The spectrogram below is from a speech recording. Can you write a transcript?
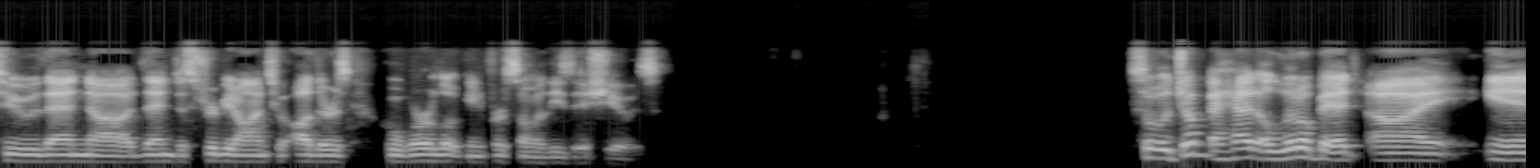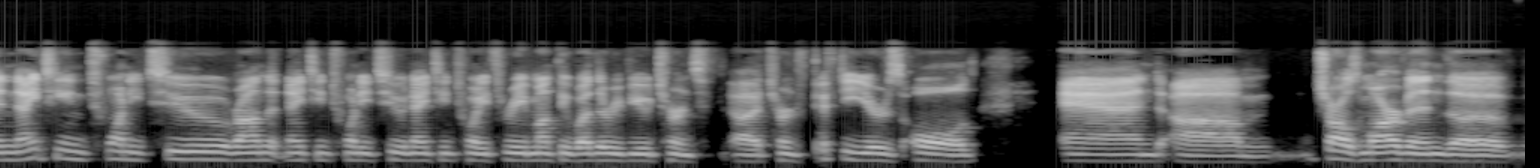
to then uh, then distribute on to others who were looking for some of these issues. So we'll jump ahead a little bit. Uh, in 1922, around the 1922, 1923, Monthly Weather Review turns uh, turned 50 years old, and um, Charles Marvin, the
